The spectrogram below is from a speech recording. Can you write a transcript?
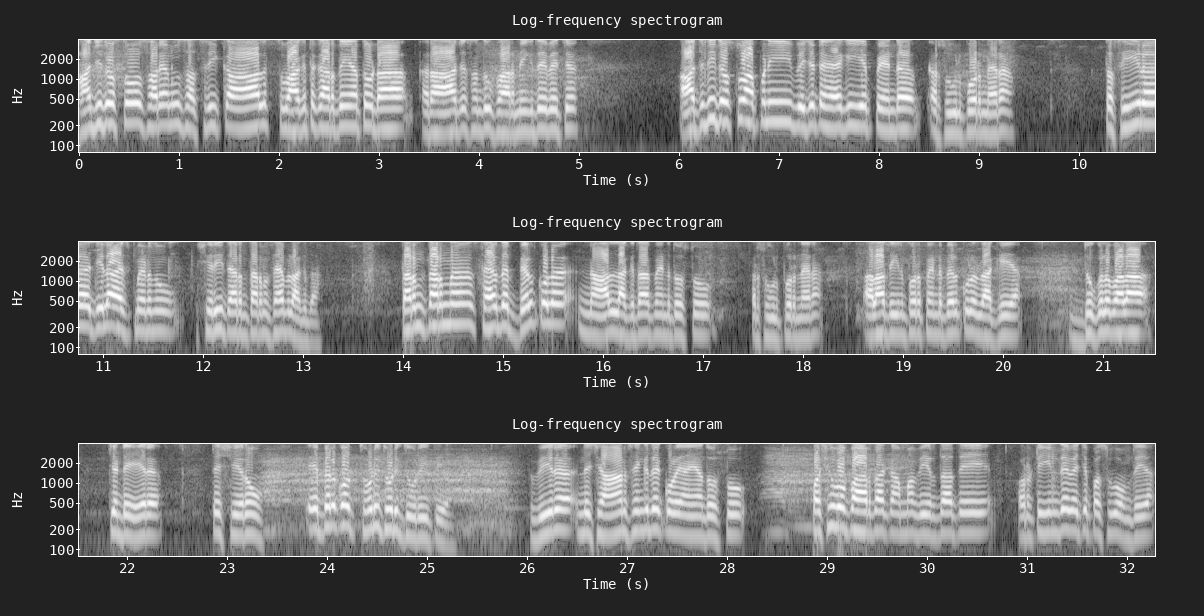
ਹਾਂਜੀ ਦੋਸਤੋ, ਸਾਰਿਆਂ ਨੂੰ ਸਤਿ ਸ੍ਰੀ ਅਕਾਲ। ਸਵਾਗਤ ਕਰਦੇ ਆ ਤੁਹਾਡਾ ਰਾਜ ਸੰਧੂ ਫਾਰਮਿੰਗ ਦੇ ਵਿੱਚ। ਅੱਜ ਦੀ ਦੋਸਤੋ, ਆਪਣੀ ਵਿਜ਼ਿਟ ਹੈਗੀ ਇਹ ਪਿੰਡ ਰਸੂਲਪੁਰ ਨਹਿਰਾ। ਤਹਿਸੀਲ ਜ਼ਿਲ੍ਹਾ ਇਸ ਪਿੰਡ ਨੂੰ ਸ਼੍ਰੀ ਤਰਨਤਾਰਨ ਸਾਹਿਬ ਲੱਗਦਾ। ਤਰਨਤਾਰਨ ਸਾਹਿਬ ਦੇ ਬਿਲਕੁਲ ਨਾਲ ਲੱਗਦਾ ਪਿੰਡ ਦੋਸਤੋ ਰਸੂਲਪੁਰ ਨਹਿਰਾ। ਅਲਾਦੀਨਪੁਰ ਪਿੰਡ ਬਿਲਕੁਲ ਲਾਗੇ ਆ। ਦੁਗਲਵਾਲਾ, ਝੰਡੇਰ ਤੇ ਸ਼ੇਰੋਂ ਇਹ ਬਿਲਕੁਲ ਥੋੜੀ ਥੋੜੀ ਦੂਰੀ ਤੇ ਆ। ਵੀਰ ਨਿਸ਼ਾਨ ਸਿੰਘ ਦੇ ਕੋਲੇ ਆਏ ਆ ਦੋਸਤੋ। ਪਸ਼ੂ ਵਪਾਰ ਦਾ ਕੰਮ ਆ ਵੀਰ ਦਾ ਤੇ ਰੂਟੀਨ ਦੇ ਵਿੱਚ ਪਸ਼ੂ ਆਉਂਦੇ ਆ।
